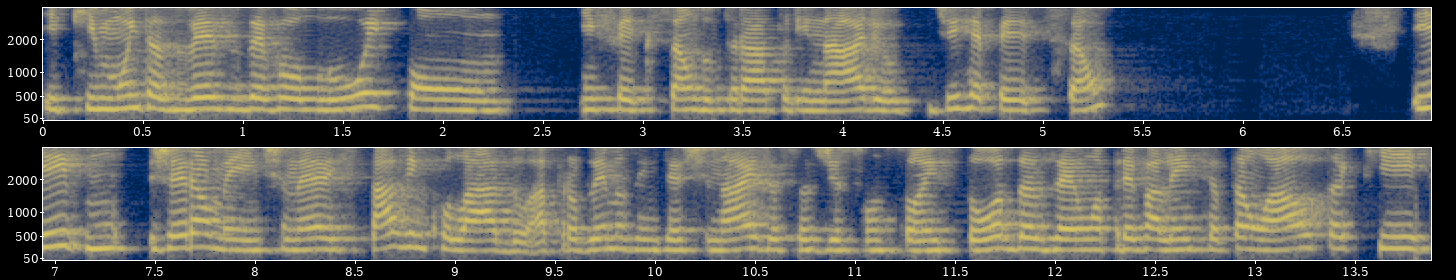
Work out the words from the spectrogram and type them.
e que muitas vezes evolui com infecção do trato urinário de repetição. E geralmente, né, está vinculado a problemas intestinais, essas disfunções todas, é uma prevalência tão alta que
